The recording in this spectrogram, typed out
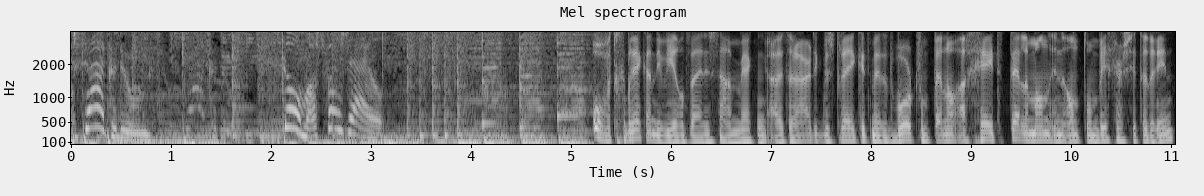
Zaken doen. Thomas van Zeil. Of het gebrek aan die wereldwijde samenwerking, uiteraard. Ik bespreek het met het boardroompanel. Ageet Telleman en Anton Bigger zitten erin.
